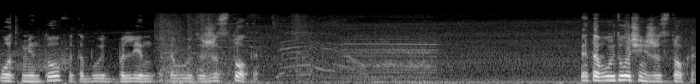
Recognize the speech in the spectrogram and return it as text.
от ментов, это будет, блин, это будет жестоко. Это будет очень жестоко.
